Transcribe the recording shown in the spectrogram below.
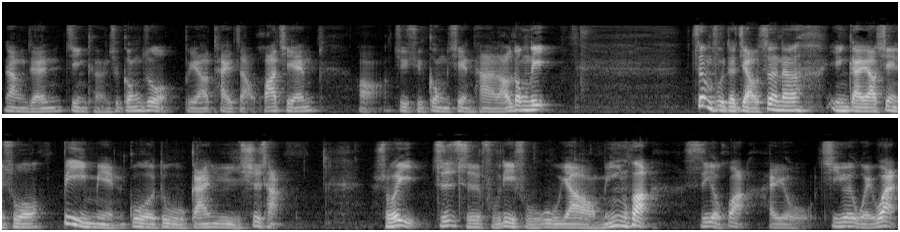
让人尽可能去工作，不要太早花钱，啊，继续贡献他的劳动力。政府的角色呢，应该要限缩，避免过度干预市场，所以支持福利服务要民营化、私有化，还有契约委外，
